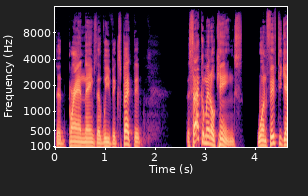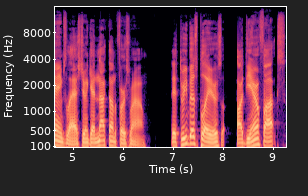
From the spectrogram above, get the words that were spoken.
the brand names that we've expected. The Sacramento Kings won 50 games last year and got knocked down the first round. Their three best players are De'Aaron Fox,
